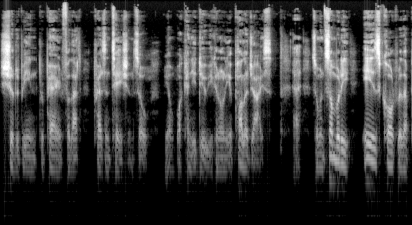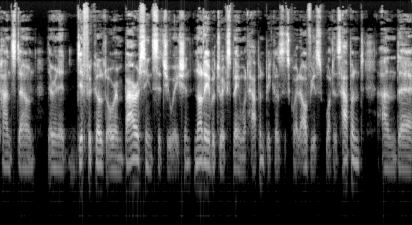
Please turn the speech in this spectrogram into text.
should have been preparing for that presentation." So you know, what can you do? You can only apologize. Uh, so when somebody is caught with their pants down, they're in a difficult or embarrassing situation, not able to explain what happened because it's quite obvious what has happened, and uh,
